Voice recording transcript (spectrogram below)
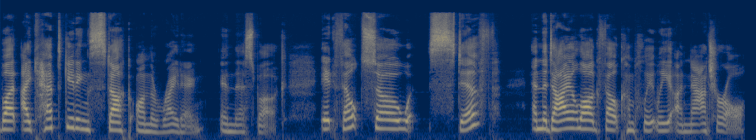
but I kept getting stuck on the writing in this book. It felt so stiff and the dialogue felt completely unnatural.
